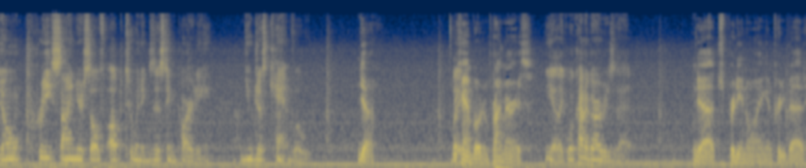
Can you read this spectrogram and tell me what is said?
don't pre-sign yourself up to an existing party, you just can't vote. Yeah. You Like- can't vote in primaries. Yeah, like what kind of garbage is that? Yeah, it's pretty annoying and pretty bad.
